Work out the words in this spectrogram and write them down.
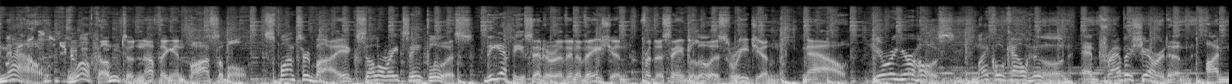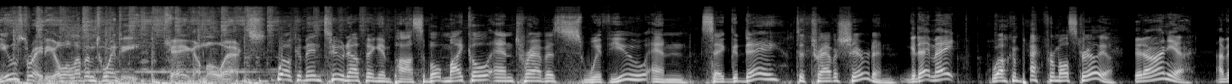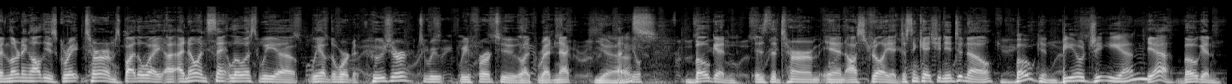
Now, welcome to Nothing Impossible, sponsored by Accelerate St. Louis, the epicenter of innovation for the St. Louis region. Now, here are your hosts, Michael Calhoun and Travis Sheridan on News Radio 1120, KMOX. Welcome into Nothing Impossible. Michael and Travis with you, and say good day to Travis Sheridan. Good day, mate. Welcome back from Australia. Good on you. I've been learning all these great terms. By the way, I know in St. Louis we uh, we have the word Hoosier to re- refer to like redneck. Yes. Bogan is the term in Australia. Just in case you need to know. Bogan, B O G E N. Yeah, bogan.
